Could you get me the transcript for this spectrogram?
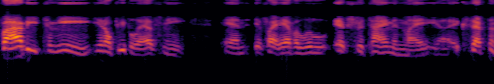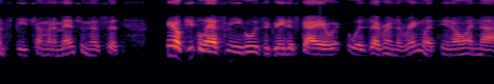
Bobby, to me, you know, people ask me, and if I have a little extra time in my uh, acceptance speech, I'm going to mention this. That you know, people ask me who was the greatest guy I was ever in the ring with, you know, and uh, uh,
